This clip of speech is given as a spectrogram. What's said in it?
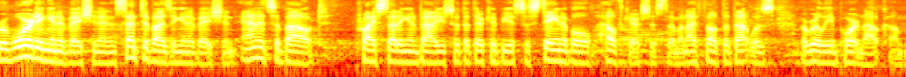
rewarding innovation and incentivizing innovation, and it's about price setting and value so that there could be a sustainable healthcare system. And I felt that that was a really important outcome.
